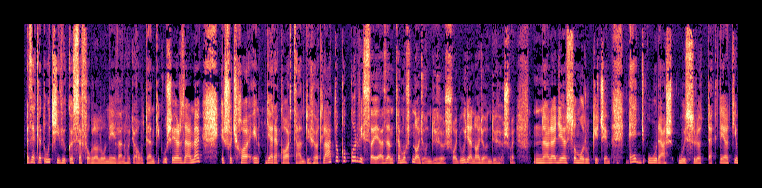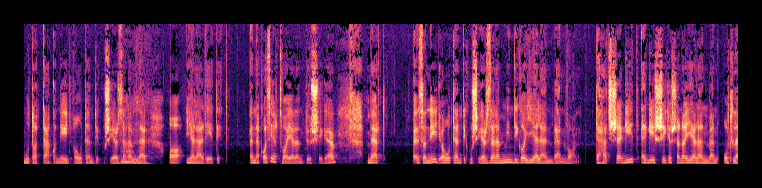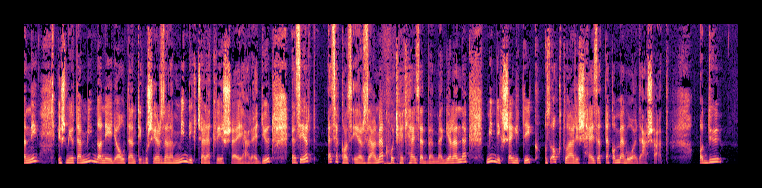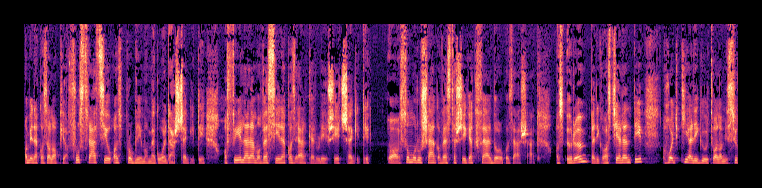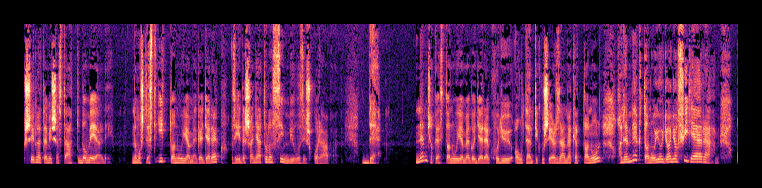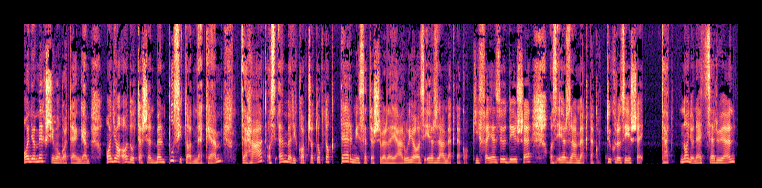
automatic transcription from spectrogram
Ezeket úgy hívjuk összefoglaló néven, hogy autentikus érzelmek, és hogyha én gyerek arcán dühöt látok, akkor visszajelzem, te most nagyon dühös vagy, ugye? Nagyon dühös vagy. Ne legyél szomorú kicsim. Egy órás újszülötteknél kimutatták a négy autentikus érzelemnek a jelenlétét. Ennek azért van jelentősége, mert ez a négy autentikus érzelem mindig a jelenben van tehát segít egészségesen a jelenben ott lenni, és miután mind a négy autentikus érzelem mindig cselekvéssel jár együtt, ezért ezek az érzelmek, hogyha egy helyzetben megjelennek, mindig segítik az aktuális helyzetnek a megoldását. A dű aminek az alapja a frusztráció, az probléma megoldást segíti. A félelem a veszélynek az elkerülését segíti a szomorúság, a veszteségek feldolgozását. Az öröm pedig azt jelenti, hogy kielégült valami szükségletem, és ezt át tudom élni. Na most ezt itt tanulja meg a gyerek az édesanyától a szimbiózis korában. De nem csak ezt tanulja meg a gyerek, hogy ő autentikus érzelmeket tanul, hanem megtanulja, hogy anya figyel rám, anya megsimogat engem, anya adott esetben puszit ad nekem, tehát az emberi kapcsolatoknak természetes velejárója az érzelmeknek a kifejeződése, az érzelmeknek a tükrözése. Tehát nagyon egyszerűen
